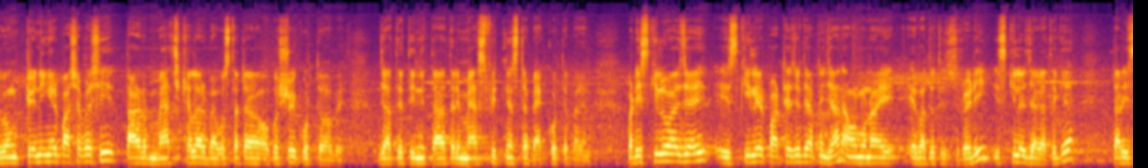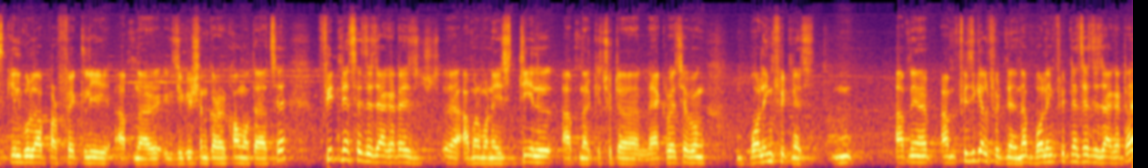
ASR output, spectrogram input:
এবং ট্রেনিংয়ের পাশাপাশি তার ম্যাচ খেলার ব্যবস্থাটা অবশ্যই করতে হবে, যাতে তিনি তাড়াতাড়ি ম্যাচ ফিটনেসটা ব্যাক করতে পারেন। বাট স্কিল ওয়াইজ স্কিলের পাঠে যদি আপনি যান, আমার মনে হয় এবাদত ইজ রেডি স্কিলের জায়গা থেকে তার স্কিলগুলো পারফেক্টলি আপনার এক্সিকিউশন করার ক্ষমতা আছে। ফিটনেসের যে জায়গাটায়, আমার মনে হয় স্টিল আপনার কিছুটা ল্যাক রয়েছে এবং বোলিং ফিটনেস আপনি ফিজিক্যাল ফিটনেস না বলিং ফিটনেসের যে জায়গাটা,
